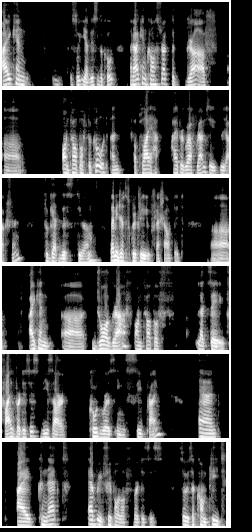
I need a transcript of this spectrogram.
I can so yeah, this is the code. And I can construct the graph uh, on top of the code and apply hypergraph Ramsey reduction to get this theorem. Let me just quickly flesh out it. Uh, I can uh, draw a graph on top of, let's say, five vertices. These are code words in C prime. And I connect every triple of vertices. So it's a complete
